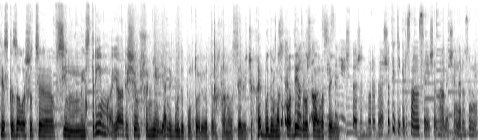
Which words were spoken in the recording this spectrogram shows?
Ти сказала, що це всім мейнстрім, а я вирішив, що ні, я не буду повторювати Руслана Васильовича. Хай буде в нас Що один розказуєш? Руслан Олексій Васильович. Сергійович теж з бородою. Що ти тільки Руслан Васильовича згадуєш, я не розумію.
